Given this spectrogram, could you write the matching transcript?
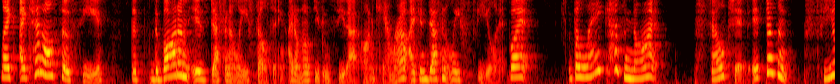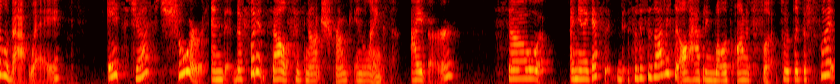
like i can also see that the bottom is definitely felting. I don't know if you can see that on camera. I can definitely feel it, but the leg has not felted. It doesn't feel that way. It's just short and the foot itself has not shrunk in length either. So, I mean, I guess, so this is obviously all happening while it's on his foot. So it's like the foot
